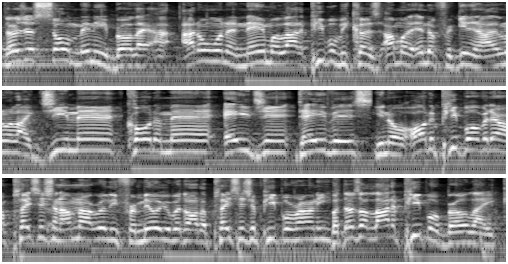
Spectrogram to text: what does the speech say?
there's just so many, bro. Like, I, I don't want to name a lot of people because I'm gonna end up forgetting. I know like G-Man, the man, Agent, Davis. You know, all the people over there on PlayStation. I'm not really familiar with all the PlayStation people, Ronnie. But there's a lot of people, bro. Like,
